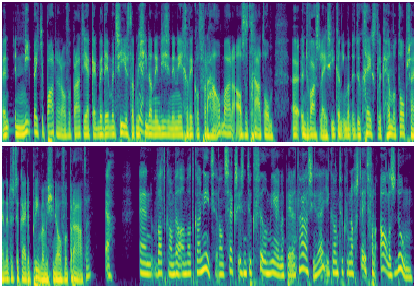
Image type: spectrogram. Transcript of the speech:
En, en, niet met je partner over praten. Ja, kijk, bij dementie is dat misschien ja. dan in die zin een ingewikkeld verhaal. Maar als het gaat om uh, een dwarslesie, kan iemand natuurlijk geestelijk helemaal top zijn. Dus daar kan je er prima misschien over praten. Ja, en wat kan wel en wat kan niet. Want seks is natuurlijk veel meer dan penetratie. Hè? Je kan natuurlijk nog steeds van alles doen.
